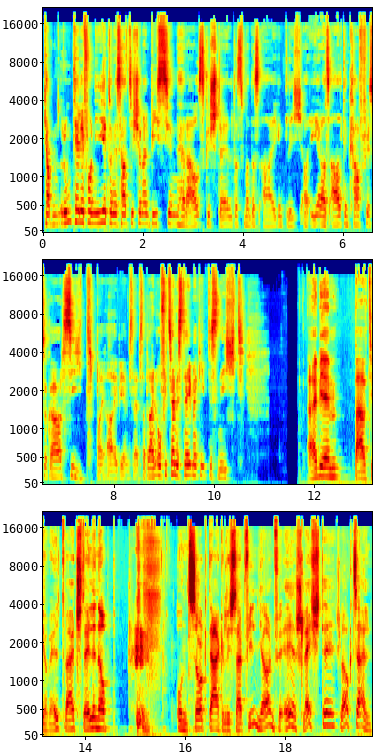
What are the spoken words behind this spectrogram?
Ich habe rumtelefoniert und es hat sich schon ein bisschen herausgestellt, dass man das eigentlich eher als alten Kaffee sogar sieht bei IBM selbst. Aber ein offizielles Statement gibt es nicht. IBM baut ja weltweit Stellen ab und sorgt eigentlich seit vielen Jahren für eher schlechte Schlagzeilen.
